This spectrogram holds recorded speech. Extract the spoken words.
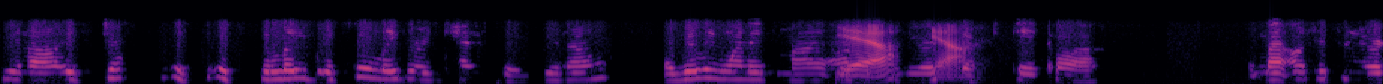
you know, it's just it's it's the labor. It's so labor intensive, you know. I really wanted my Yeah, entrepreneur yeah. stuff to take off. My entrepreneur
